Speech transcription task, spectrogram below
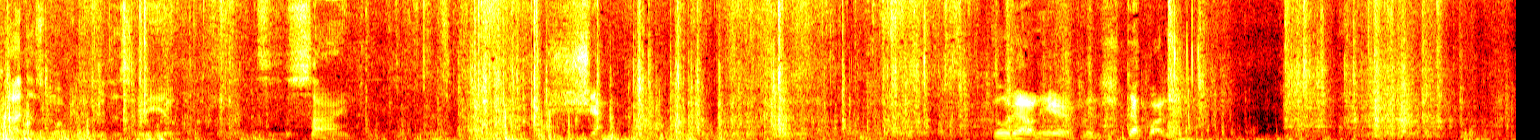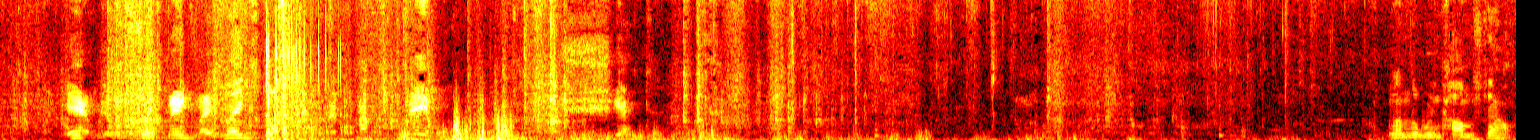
God doesn't want me to do this video. This is a sign. Shit. Go down here. I'm step on it. Yeah, because I'm so big, my legs don't fit the table. Shit. Then the wind calms down.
